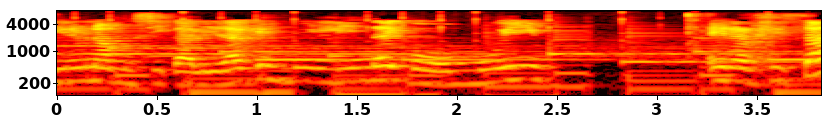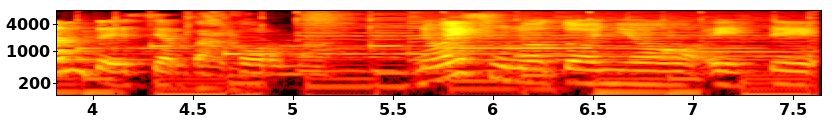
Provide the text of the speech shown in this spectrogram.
tiene una musicalidad que es muy linda y como muy energizante de cierta forma. No es un otoño este,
